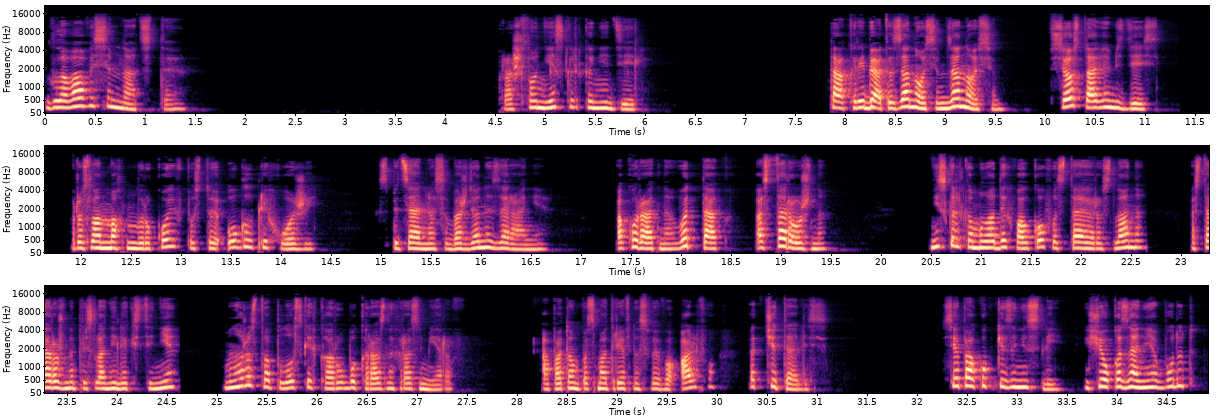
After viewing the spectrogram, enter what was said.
Глава восемнадцатая Прошло несколько недель. «Так, ребята, заносим, заносим. Все ставим здесь». Руслан махнул рукой в пустой угол прихожей, специально освобожденный заранее. «Аккуратно, вот так, осторожно». Несколько молодых волков из стаи Руслана осторожно прислонили к стене множество плоских коробок разных размеров а потом, посмотрев на своего Альфу, отчитались. Все покупки занесли. Еще указания будут?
